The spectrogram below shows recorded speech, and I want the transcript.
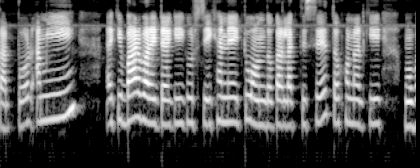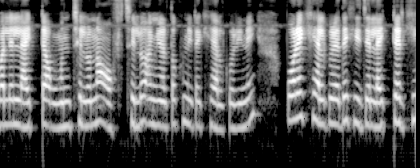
তারপর আমি আর কি বারবার এটা কি করছি, এখানে একটু অন্ধকার লাগতেছে, তখন আর কি মোবাইলের লাইটটা অন ছিল না, অফ ছিল, আমি আর তখন এটা খেয়াল করি নাই। পরে খেয়াল করে দেখি যে লাইটটা আর কি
